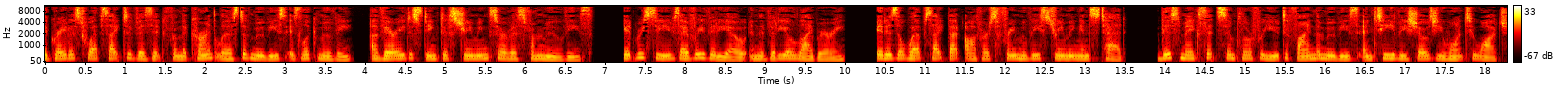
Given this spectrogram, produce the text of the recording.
The greatest website to visit from the current list of movies is LookMovie, a very distinctive streaming service from movies. It receives every video in the video library. It is a website that offers free movie streaming instead. This makes it simpler for you to find the movies and TV shows you want to watch.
